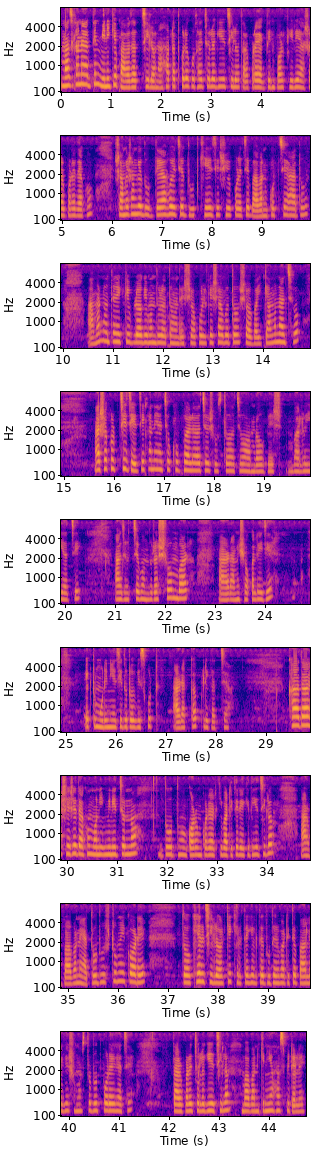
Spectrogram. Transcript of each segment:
মাঝখানে একদিন মিনিকে পাওয়া যাচ্ছিল না। হঠাৎ করে কোথায় চলে গিয়েছিল, তারপরে একদিন পর ফিরে আসার পরে দেখো, সঙ্গে সঙ্গে দুধ দেওয়া হয়েছে, দুধ খেয়ে যে শুয়ে পড়েছে বাবান করছে আদর। আমার নতুন একটি ব্লগে বন্ধুরা তোমাদের সকলকে স্বাগত। সবাই কেমন আছো? আশা করছি যে যেখানে আছো, খুব ভালো আছো, সুস্থ আছো, আমরাও বেশ ভালোই আছি। আজ হচ্ছে বন্ধুরা সোমবার, আর আমি সকালে যে একটু মুড়ি নিয়েছি, দুটো বিস্কুট আর এক কাপ লিকার চা। খাওয়া দাওয়া শেষে দেখো মনি মিনির জন্য দুধ গরম করে আর কি বাটিতে রেখে দিয়েছিল। আর বাবা না এত দুষ্টুমি করে, তো খেলছিল আর কি। খেলতে খেলতে দুধের বাটিতে পা লেগে সমস্ত দুধ পড়ে গেছে। তারপরে চলে গিয়েছিলাম বাবানকে নিয়ে হসপিটালে।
